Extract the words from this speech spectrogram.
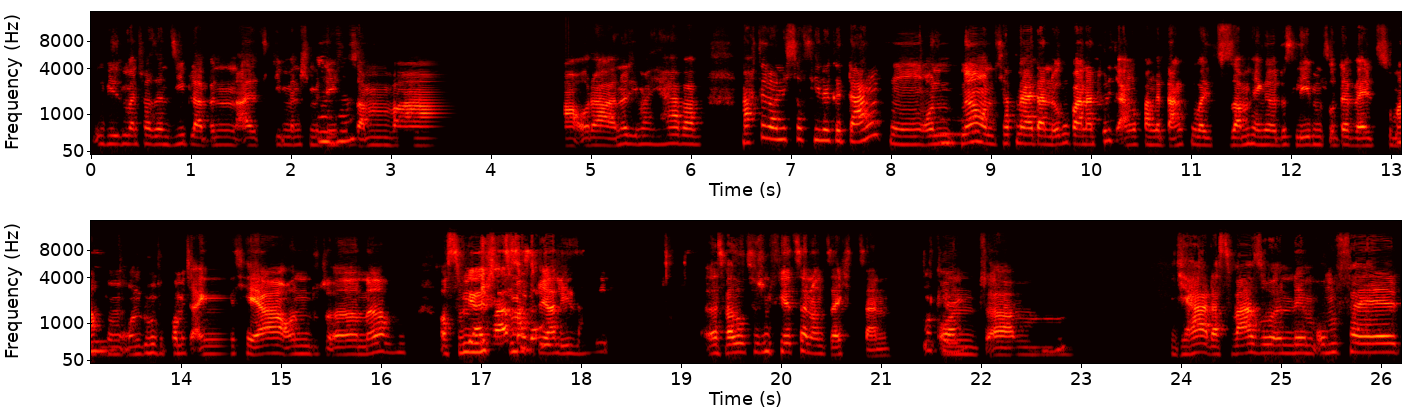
irgendwie manchmal sensibler bin als die Menschen, mit denen mhm. ich zusammen war oder ne, die machen, ja, aber mach dir doch nicht so viele Gedanken. Und, mhm. ne, und ich habe mir halt dann irgendwann natürlich angefangen, Gedanken über die Zusammenhänge des Lebens und der Welt zu machen. Mhm. Und wo komme ich eigentlich her? Und äh, ne, aus dem Nichts materialisiert. Es war so zwischen 14 und 16. Okay. Und ähm, ja, das war so in dem Umfeld,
